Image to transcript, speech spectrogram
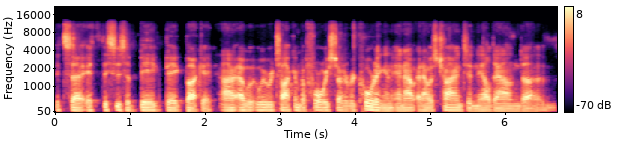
it's uh, it, this is a big, big bucket. I, I, we were talking before we started recording, and, and, I, and I was trying to nail down the,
